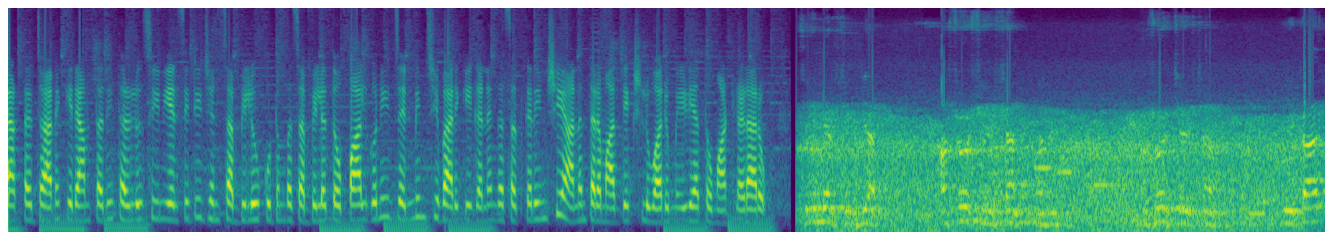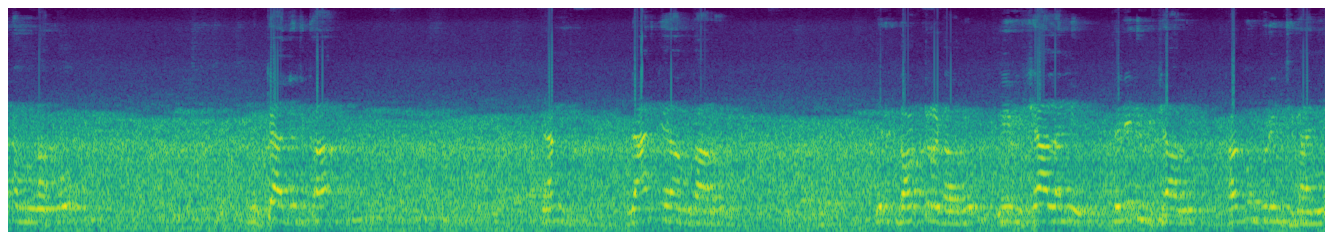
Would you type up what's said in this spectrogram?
డాక్టర్ జానకిరామ్ తదితరులు సీనియర్ సిటిజన్ సభ్యులు కుటుంబ సభ్యులతో పాల్గొని జన్మించి వారికి ఘనంగా సత్కరించి అనంతరం అధ్యక్షులు వారు మీడియాతో మాట్లాడారు. అసోసియేషన్ అసోసియేషన్ ఈ కార్యక్రమంలో ముఖ్య అతిథిగా ఎన్ జానకిరామ్ గారు డాక్టర్ గారు ఈ విషయాలన్నీ తెలియని విషయాలు కడుపు గురించి కానీ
